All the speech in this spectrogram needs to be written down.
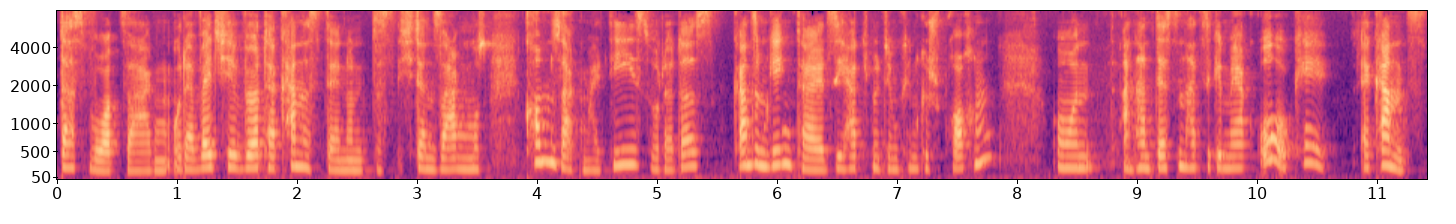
das Wort sagen? Oder welche Wörter kann es denn? Und dass ich dann sagen muss, komm, sag mal dies oder das. Ganz im Gegenteil, sie hat mit dem Kind gesprochen und anhand dessen hat sie gemerkt, oh, okay, er kann's.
